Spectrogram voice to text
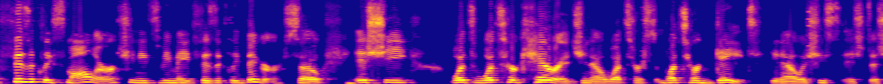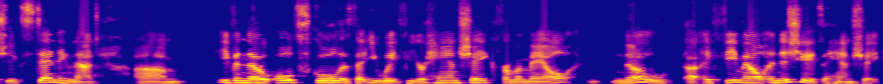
physically smaller, she needs to be made physically bigger. So is she? What's what's her carriage? You know, what's her what's her gait? You know, is she is, is she extending that? Um, even though old school is that you wait for your handshake from a male, no, uh, a female initiates a handshake.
